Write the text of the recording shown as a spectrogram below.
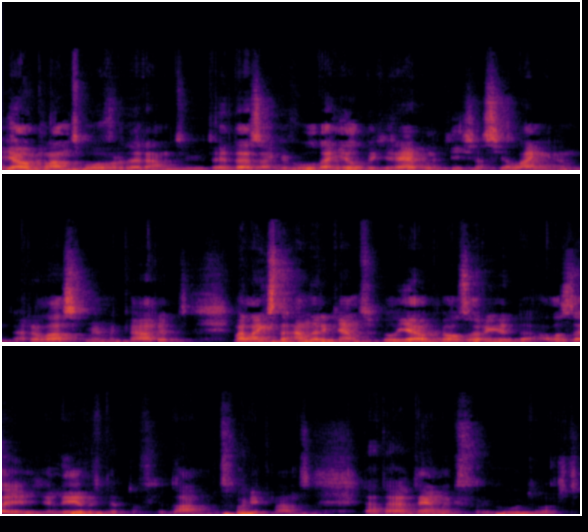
jouw klant over de rand duwt. Hè. Dat is een gevoel dat heel begrijpelijk is als je lang een, een, relatie met elkaar hebt. Maar langs de andere kant wil jij ook wel zorgen dat alles dat je geleverd hebt of gedaan hebt voor je klant, dat dat uiteindelijk vergoed wordt.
